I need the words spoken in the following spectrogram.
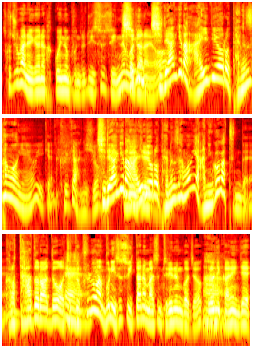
소중한 의견을 갖고 있는 분들도 있을 수 있는 지금 거잖아요. 지략이나 아이디어로 되는 상황이에요, 이게. 그게 아니죠. 지략이나 아이디어로 되는 상황이 아닌 것 같은데. 그렇다 하더라도 어쨌든 예. 훌륭한 분이 있을 수 있다는 말씀 드리는 거죠. 그러니까 는 아. 이제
